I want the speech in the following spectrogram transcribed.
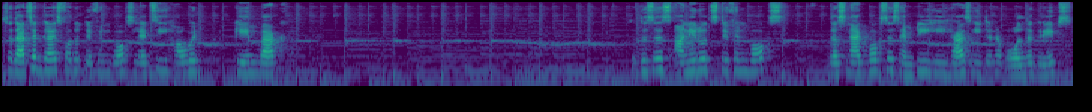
So that's it guys for the tiffin box. Let's see how it came back. This is Anirudh's tiffin box. The snack box is empty. He has eaten up all the grapes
